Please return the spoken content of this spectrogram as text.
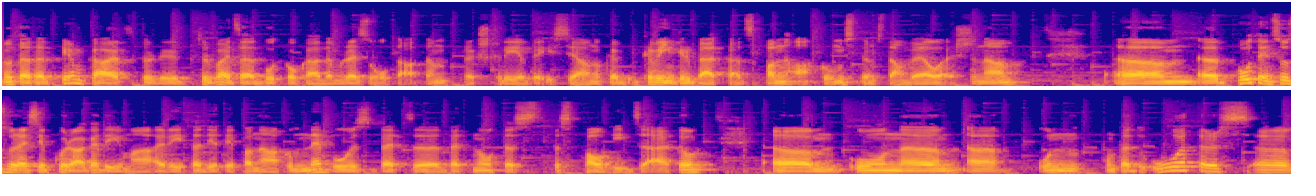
nu, tātad, pirmkārt, tur, ir, tur vajadzētu būt kaut kādam rezultātam priekš Krievijas, jā, nu, ka, ka viņi gribētu kādas panākumus pirms tām vēlēšanām. Um, Putins uzvarēs jebkurā gadījumā, arī tad, ja tie panākumi nebūs, bet, bet nu, tas, tas palīdzētu. Um, un, uh, Un, un tad otrs, eh,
